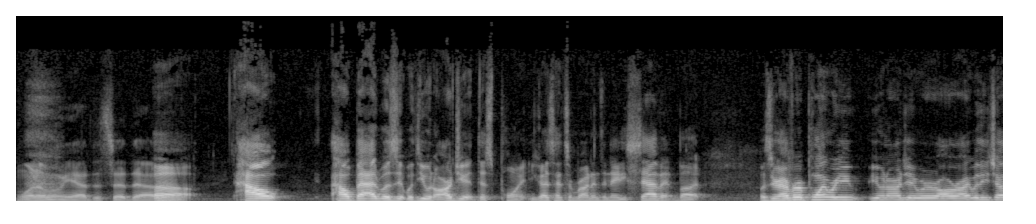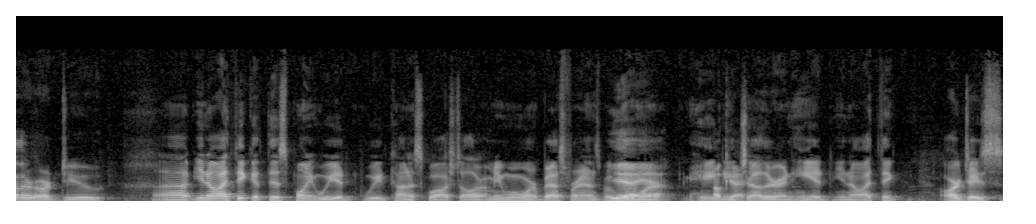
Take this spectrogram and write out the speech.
one of them he had that said that. Uh, how how bad was it with you and RJ at this point? You guys had some run-ins in '87, but was there ever a point where you you and RJ were all right with each other, or do you? Uh, you know, I think at this point we had we'd kind of squashed all. Our, I mean, we weren't best friends, but Yeah, we weren't hating Okay. each other. And he had, you know, I think RJ's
